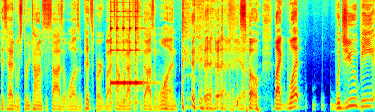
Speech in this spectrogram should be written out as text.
his head was three times the size it was in Pittsburgh by the time we got to 2001. So, like, what would you be?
